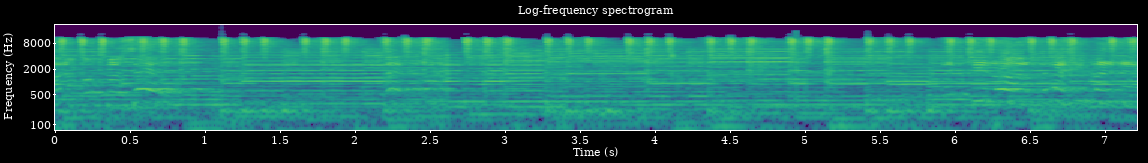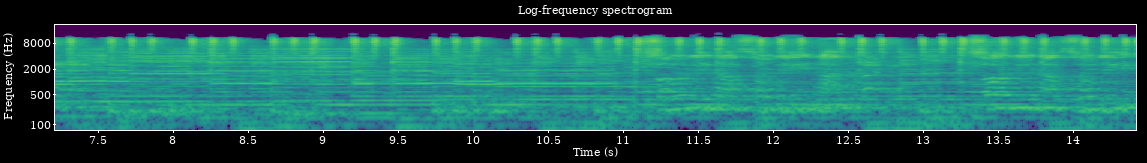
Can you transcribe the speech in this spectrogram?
para complacer. Les pido a Andrés Jiménez. Solina, Solina, Solina, Solina.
